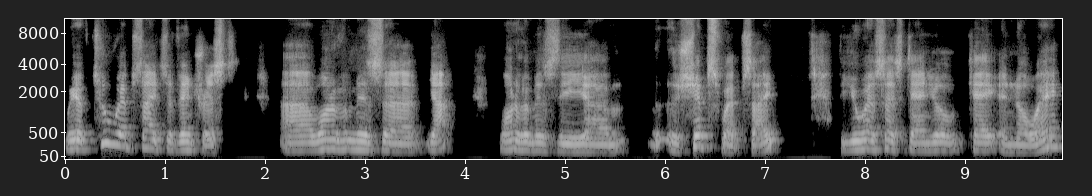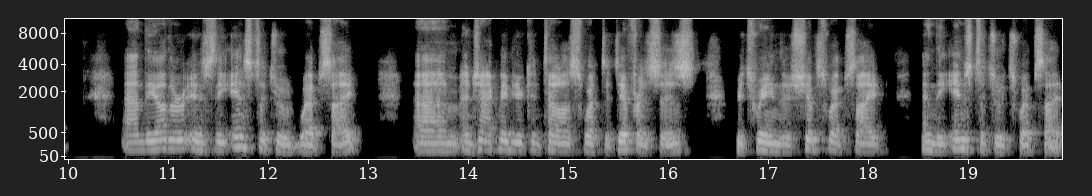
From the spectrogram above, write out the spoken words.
We have two websites of interest. Uh, one of them is, uh, yeah, one of them is the, um, the ship's website, the USS Daniel K. Inouye, and the other is the Institute website. Um, and Jack, maybe you can tell us what the difference is between the ship's website and the Institute's website.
